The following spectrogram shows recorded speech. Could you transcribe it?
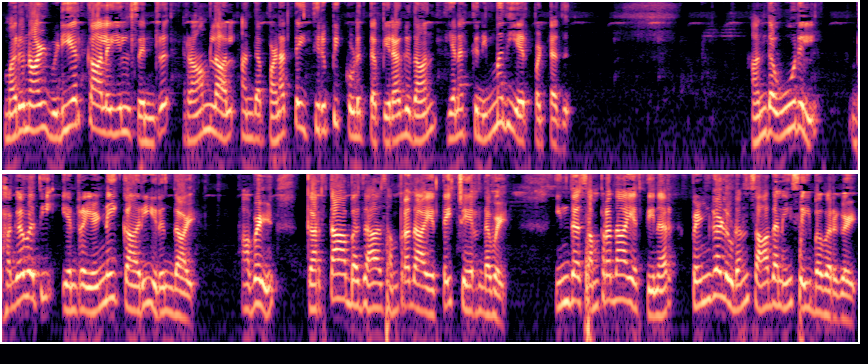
மறுநாள் விடியற்காலையில் சென்று ராம்லால் அந்த பணத்தை திருப்பிக் கொடுத்த பிறகுதான் எனக்கு நிம்மதி ஏற்பட்டது. அந்த ஊரில் பகவதி என்ற எண்ணெய்க்காரி இருந்தாள். அவள் கர்த்தாபஜா சம்பிரதாயத்தைச் சேர்ந்தவள். இந்த சம்பிரதாயத்தினர் பெண்களுடன் சாதனை செய்பவர்கள்.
